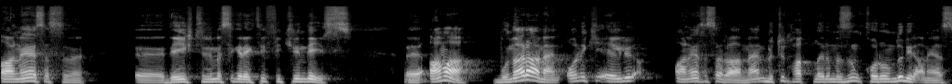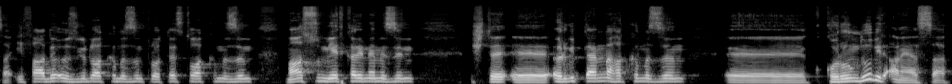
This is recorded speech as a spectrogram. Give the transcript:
anayasasını e, değiştirilmesi gerektiği fikrindeyiz. E, ama buna rağmen 12 Eylül anayasasına rağmen bütün haklarımızın korunduğu bir anayasa. İfade özgürlüğü hakkımızın, protesto hakkımızın, masumiyet karinemizin, işte e, örgütlenme hakkımızın e, korunduğu bir anayasa.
